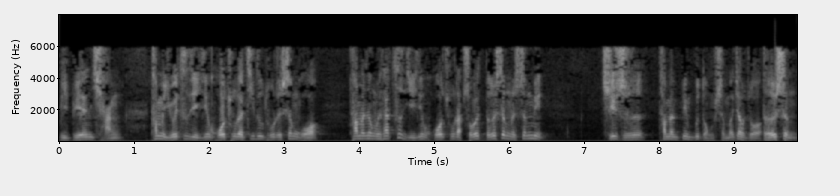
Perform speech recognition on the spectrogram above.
比别人强。他们以为自己已经活出了基督徒的生活，他们认为他自己已经活出了所谓得胜的生命。其实他们并不懂什么叫做得胜，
